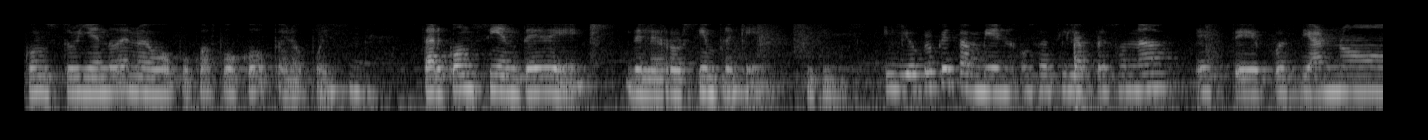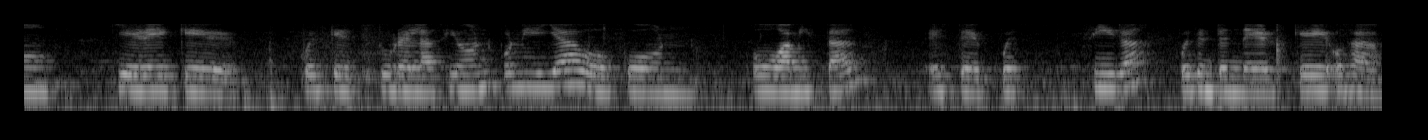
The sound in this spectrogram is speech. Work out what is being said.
construyendo de nuevo poco a poco, pero pues estar consciente de, del error siempre que hicimos. Y yo creo que también, o sea, si la persona, este, pues ya no quiere que, pues que tu relación con ella o con, o amistad, este, pues siga, pues entender que, o sea,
